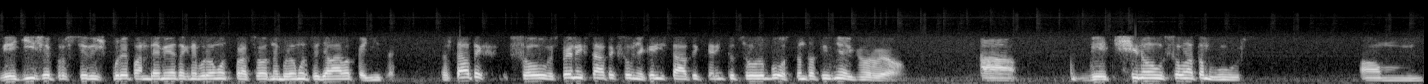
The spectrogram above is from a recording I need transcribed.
vědí, že prostě když bude pandemie, tak nebudou moc pracovat, nebudou moc vydělávat peníze. Ve státech jsou, ve Spojených státech jsou některé státy, které to celou dobu ostentativně ignorují. A většinou jsou na tom hůř. Um,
